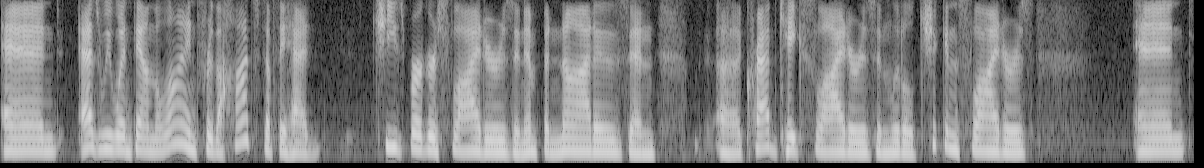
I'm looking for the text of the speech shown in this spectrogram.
And as we went down the line for the hot stuff they had cheeseburger sliders and empanadas and uh, crab cake sliders and little chicken sliders. And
